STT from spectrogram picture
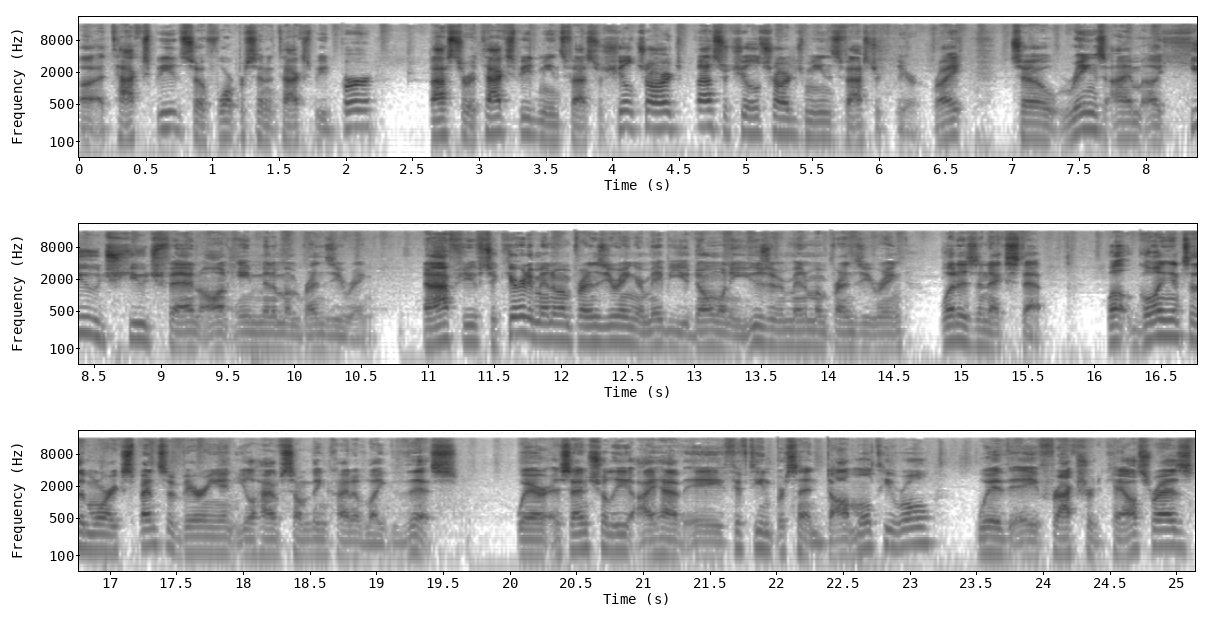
uh, attack speed, so 4% attack speed per. Faster attack speed means faster shield charge. Faster shield charge means faster clear, right? So rings, I'm a huge, huge fan on a minimum frenzy ring. Now, after you've secured a minimum frenzy ring, or maybe you don't want to use a minimum frenzy ring, what is the next step? Well, going into the more expensive variant, you'll have something kind of like this, where essentially I have a 15% dot multi roll with a fractured chaos res,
